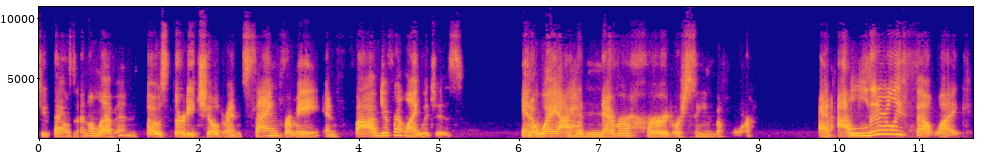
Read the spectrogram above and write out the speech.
2011, those 30 children sang for me in five different languages in a way I had never heard or seen before. And I literally felt like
